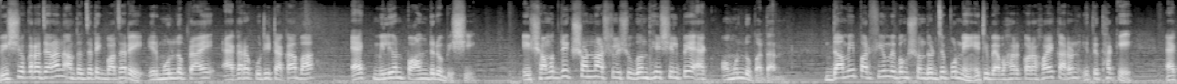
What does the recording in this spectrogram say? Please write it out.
বিশেষজ্ঞরা জানান, আন্তর্জাতিক বাজারে এর মূল্য প্রায় এগারো কোটি টাকা বা এক মিলিয়ন পাউন্ডেরও বেশি। এই সামুদ্রিক স্বর্ণ আসলে সুগন্ধি শিল্পে এক অমূল্য উপাদান। দামি পারফিউম এবং সৌন্দর্যপূর্ণে এটি ব্যবহার করা হয় কারণ এতে থাকে এক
